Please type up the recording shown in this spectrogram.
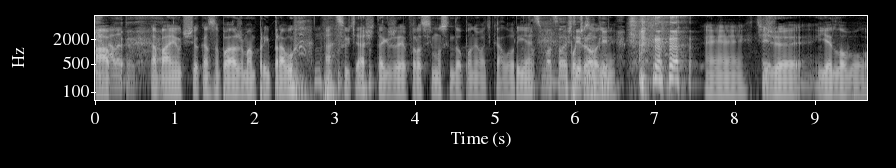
A, Ale to, a pani učiteľka som povedal, že mám prípravu na súťaž, takže prosím musím doplňovať kalórie. To som mal celé 4 roky. Hej, hej, čiže jedlo bolo...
